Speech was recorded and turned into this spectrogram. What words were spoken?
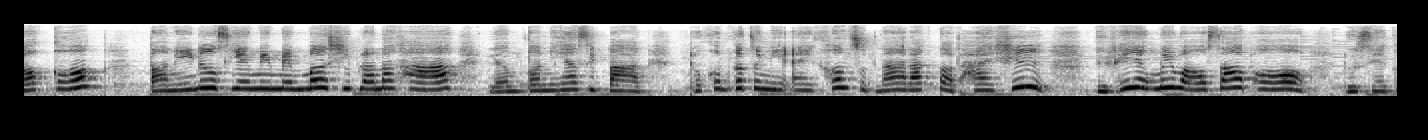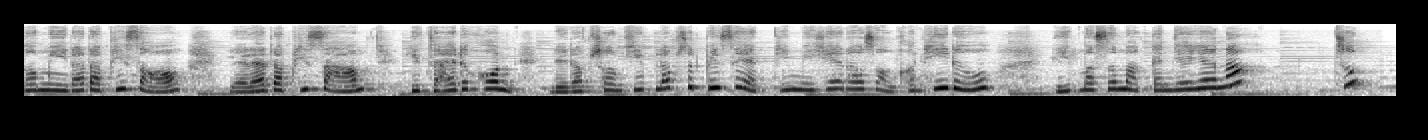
ก๊อกก๊อกตอนนี้ดูเซียมีเมมเบอร์ชิพแล้วนะคะ เริ่มต้นที่50 บาท ทุกคนก็จะมีไอคอนสุดน่ารักต่อท้ายชื่อ หรือถ้ายังไม่ว้าวซ่าพอ ดูเซียก็มีระดับที่ 2 และระดับที่ 3 ที่จะให้ทุกคนได้รับชมคลิปลับสุดพิเศษที่มีแค่เราสองคนที่ดู รีบมาสมัครกันเยอะๆนะจุ๊บ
